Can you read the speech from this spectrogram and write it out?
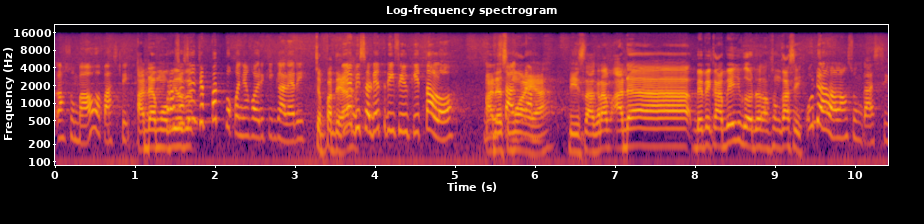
langsung bawa pasti. Ada mobil Prosesnya cepet pokoknya kalau di King Gallery. cepet ya. Dia bisa lihat review kita loh. di Ada semua Instagram. ya di Instagram. Ada BPKB juga udah langsung kasih. Udah lah langsung kasih.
